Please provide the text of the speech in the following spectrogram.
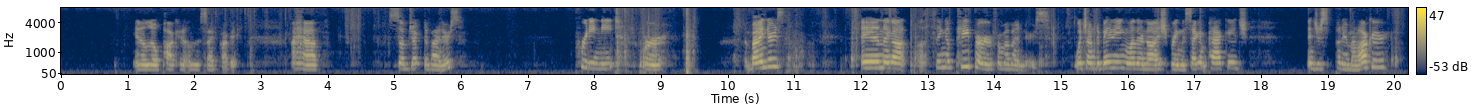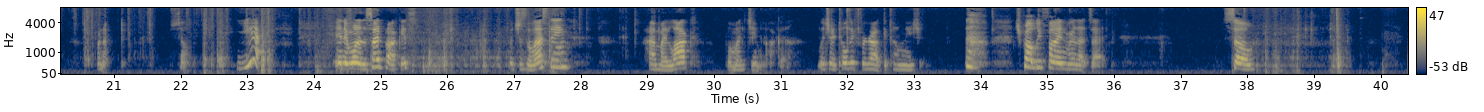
In a little pocket on the side pocket. I have subject dividers. Pretty neat for binders. And I got a thing of paper for my binders which I'm debating whether or not I should bring the second package and just put in my locker or not. So, yeah. And in one of the side pockets, which is the last thing, I have my lock put my gym locker, which I totally forgot the combination. Should probably find where that's at. So,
